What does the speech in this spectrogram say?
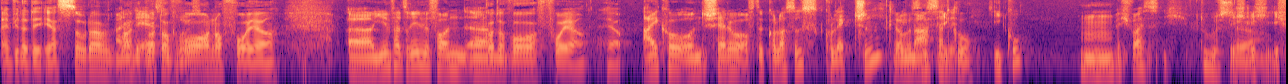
entweder der erste oder war der die God of War größeren. noch vorher. Äh, jedenfalls reden wir von ähm, God of War vorher, ja. Ico und Shadow of the Colossus Collection. Ich glaube, es ist Ico. Ico? Ich weiß es nicht. Du bist Ich, ja- ich, ich Ich,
